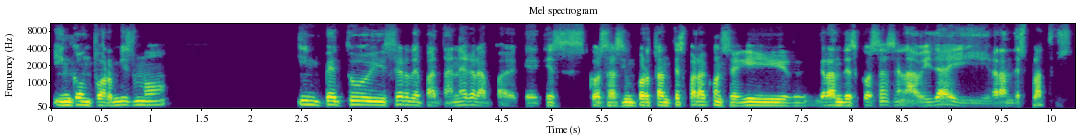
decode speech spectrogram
inconformismo, ímpetu y ser de pata negra, que, que, es cosas importantes para conseguir grandes cosas en la vida y grandes platos.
